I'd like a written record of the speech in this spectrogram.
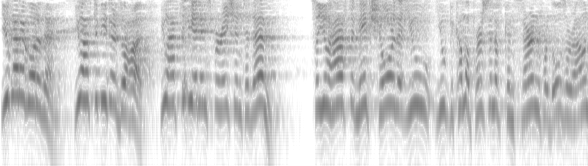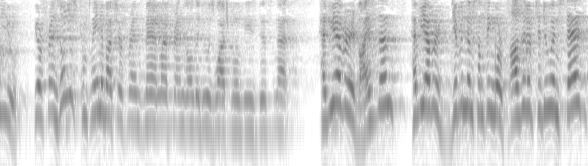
You gotta go to them. You have to be their du'at. You have to be an inspiration to them. So you have to make sure that you, you become a person of concern for those around you, your friends. Don't just complain about your friends, man, my friends, all they do is watch movies, this and that. Have you ever advised them? Have you ever given them something more positive to do instead?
